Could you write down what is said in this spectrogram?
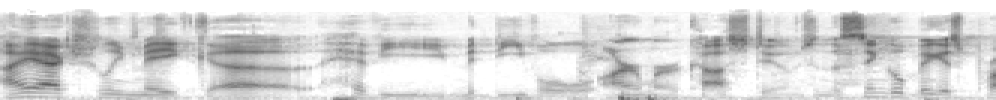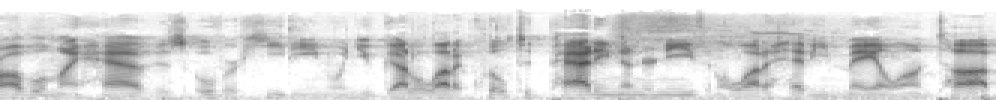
I actually make uh, heavy medieval armor costumes, and the single biggest problem I have is overheating. When you've got a lot of quilted padding underneath and a lot of heavy mail on top,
